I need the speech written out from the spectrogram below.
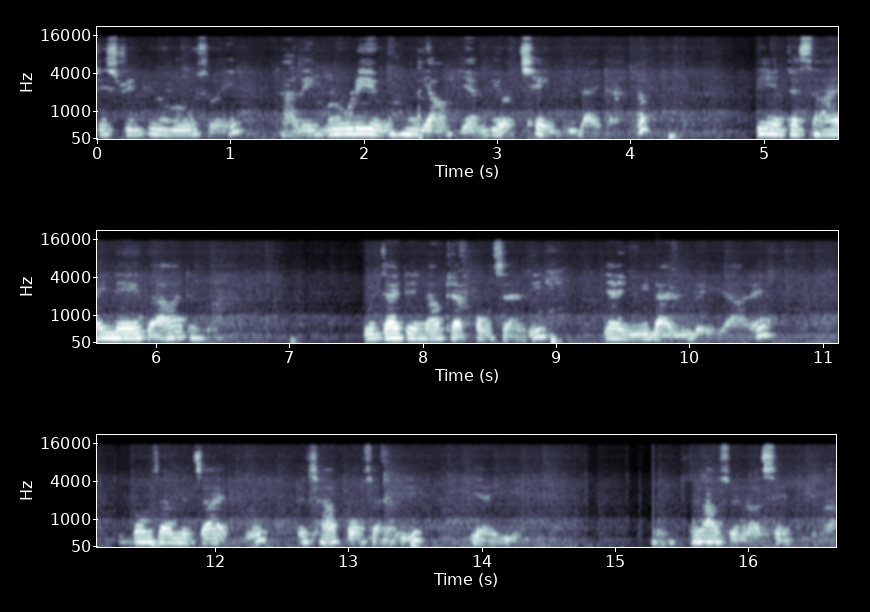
distribute row ဆိုရင်ဒါလေး row လေးကိုညှိအောင်ပြန်ပြီးတော့ချိန်ပြီးလိုက်တာနော်ပြီးရင် design တွေကဒီမှာကိုကြိုက်တဲ့နောက်ထပ်ပုံစံလေးပြန်ရွေးလိုက်လို့လည်းရတယ်ဒီပုံစံမကြိုက်ဘူးတခြားပုံစံလေး ပြန်ရွေးဒီလောက်ဆိုရင်တော့အဆင်ပြေပါ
